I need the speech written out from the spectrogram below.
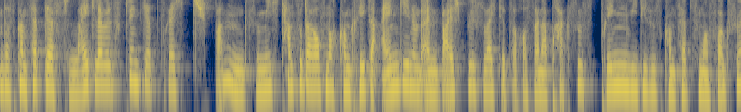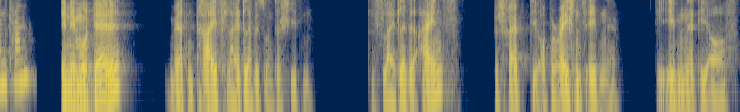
Das Konzept der Flight Levels klingt jetzt recht spannend für mich. Kannst du darauf noch konkreter eingehen und ein Beispiel vielleicht jetzt auch aus deiner Praxis bringen, wie dieses Konzept zum Erfolg führen kann? In dem Modell werden drei Flight Levels unterschieden. Das Flight Level 1 beschreibt die Operations-Ebene, die Ebene, die auf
